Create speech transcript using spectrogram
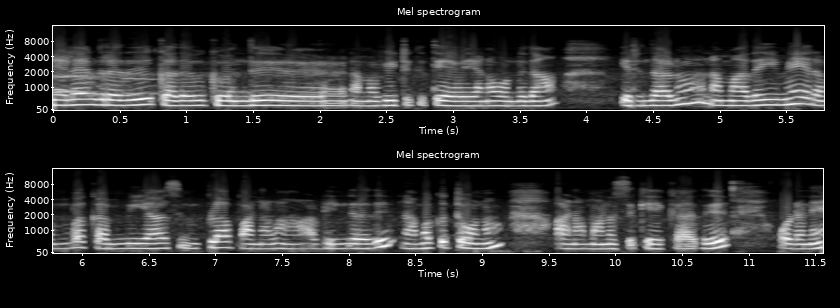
நிலங்கிறது கதவுக்கு வந்து நம்ம வீட்டுக்கு தேவையான ஒன்று தான் இருந்தாலும் நம்ம அதையுமே ரொம்ப கம்மியாக சிம்பிளாக பண்ணலாம் அப்படிங்கிறது நமக்கு தோணும். ஆனால் மனசு கேட்காது. உடனே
